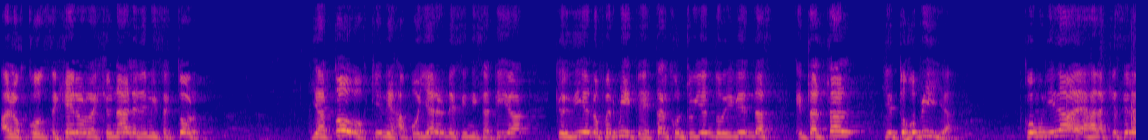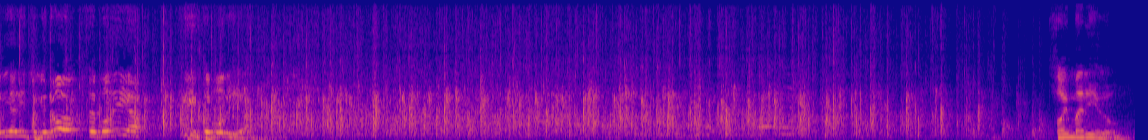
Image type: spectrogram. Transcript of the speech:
a los consejeros regionales de mi sector y a todos quienes apoyaron esa iniciativa que hoy día nos permite estar construyendo viviendas en Taltal y en Tocopilla. Comunidades a las que se le había dicho que no se podía, sí se podía. Soy marido.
